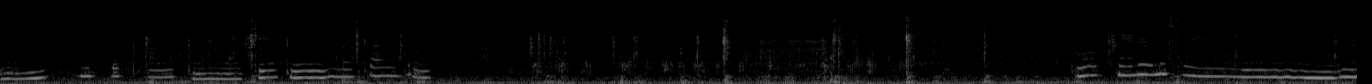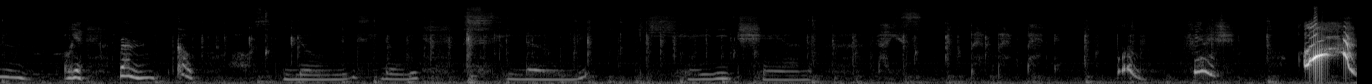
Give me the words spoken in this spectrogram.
20 minutes I try to, I can't do it like I do. Go Okay, run, go. Oh, slowly, slowly, slowly. K-Chan. Nice. Back, back, back. Boom. Finish. Ah!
